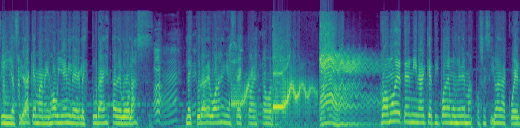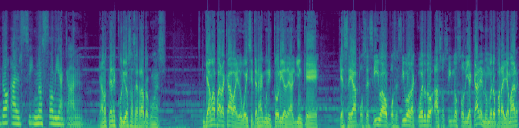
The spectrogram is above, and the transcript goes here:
Sí, yo soy la que manejo bien la lectura esta de bolas. Lectura de bolas en efecto a esta hora. ¿Cómo determinar qué tipo de mujer es más posesiva de acuerdo al signo zodiacal? ya nos tienes curioso hace rato con eso. Llama para acá, by the way, si tienes alguna historia de alguien que, que sea posesiva o posesivo de acuerdo a su signo zodiacal. El número para llamar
